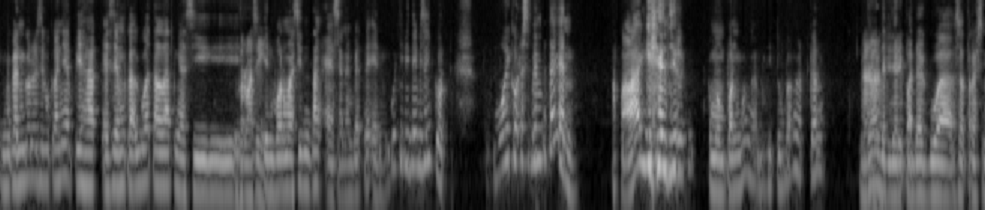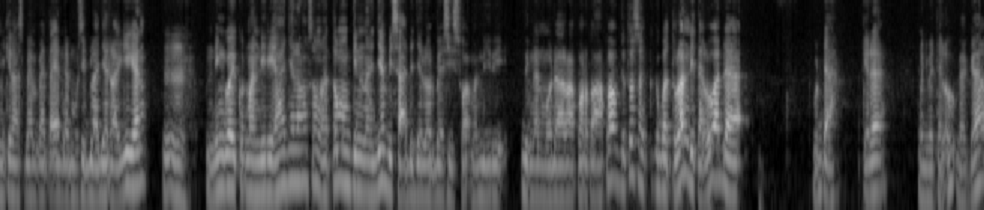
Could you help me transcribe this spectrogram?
bukan guru sih bukannya pihak SMK gua telat ngasih Informasi. informasi tentang SNMPTN. Gue jadi tidak bisa ikut. Mau ikut SBMPTN. Apalagi anjir kemampuan gua nggak begitu banget kan. Udah Ah. dari daripada gua stres mikirin SBMPTN dan mesti belajar lagi kan Mm-mm. mending gue ikut mandiri aja langsung atau mungkin aja bisa ada jalur beasiswa mandiri dengan modal rapor atau apa waktu itu kebetulan di Telu ada udah kira mau nyoba Telu gagal.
